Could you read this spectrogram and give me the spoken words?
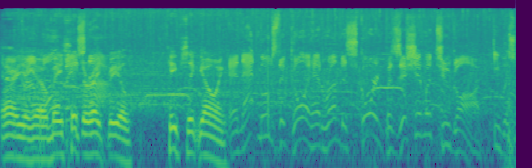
There you go. Base hit to right field. Keeps it going. And that moves the go-ahead run to scoring position with two gone. He was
